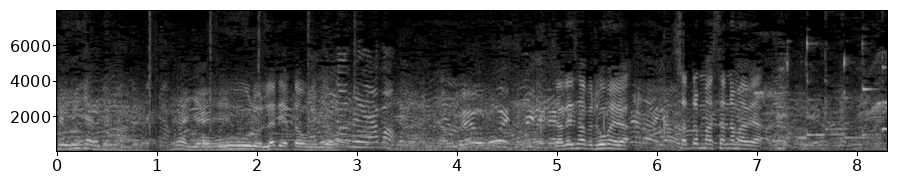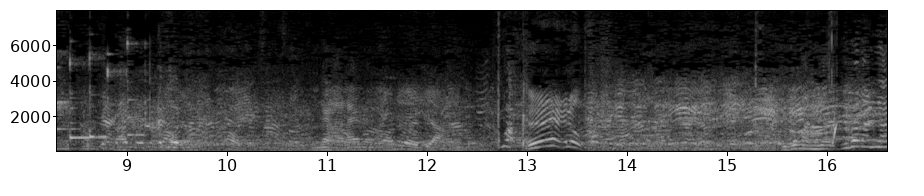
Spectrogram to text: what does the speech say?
ပြီးကြတယ်ဒါရဲဟိုးလို့လက်တွေတုံနေပြောပါတယ်အကောင်ဘယ်လိုစပိတ်နေဇာလေးစာပထိုးမယ်ဗျ17မှ12မှဗျ အဲ့လိုဒီဘက်ကနေဒီဘက်ကနေယူ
